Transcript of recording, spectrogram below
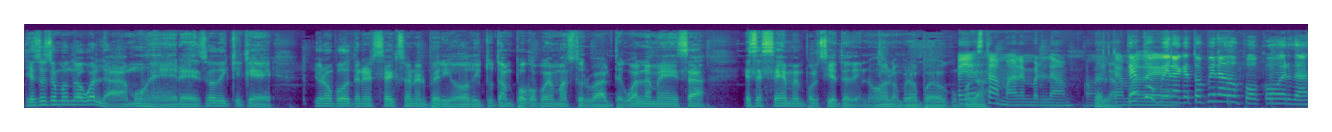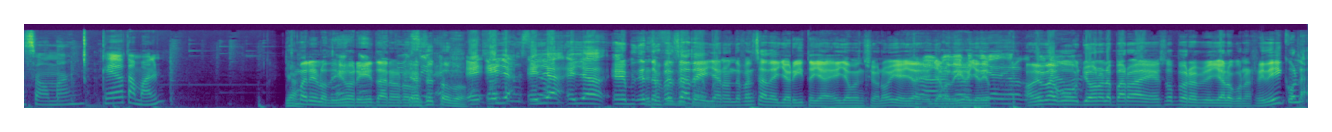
Y eso se mandó a guardar, mujeres. Eso de que, que yo no puedo tener sexo en el periodo y tú tampoco puedes masturbarte. Guárdame esa, ese semen por siete días. No, el hombre no puede Ella acumular. está mal, en verdad. con el ¿Verdad? tema ¿Qué tú de- opinas? Que tú opinas un poco, ¿verdad, Soma? Que ella está mal. Ya. Mari lo dijo ahorita, no, no. Ya, eso es todo. Eh, ella, ella, ella, eh, en defensa de ella, no en defensa de ella ahorita, ella, ella mencionó y ella, Claro, ella lo dijo. Ella dijo, dijo lo a mí me opinaba. gu- yo no le paro a eso, pero ella lo que una ridícula.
